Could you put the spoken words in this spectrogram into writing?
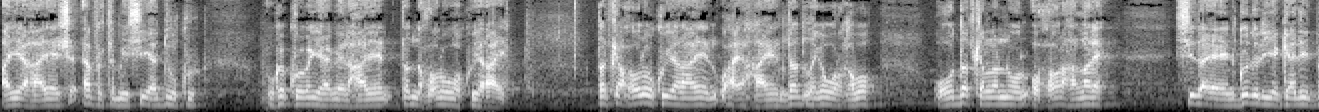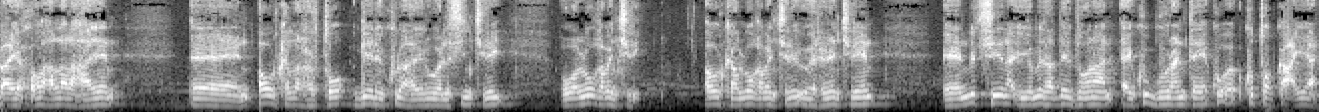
ayay ahaayeen afarta maysi adduunku uu ka kooban yahay bay lahaayeen. Dadna xooluhu waa ku yaraayeen. Dadka xooluhu ku yaraayeen waxay ahaayeen dad laga warqabo oo dadka la nool oo xoolaha la leh. Sida godol iyo gaadiidba ay xoolaha la lahaayeen. Awrka la rarto geelay ku lahaayeen waa la siin jiray waa loo qaban jiray. Awrkaa loo qaban jiray oo raran jireen. Mid siina iyo mid hadday doonaan ay ku guuraan intay ku toobkacayaan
